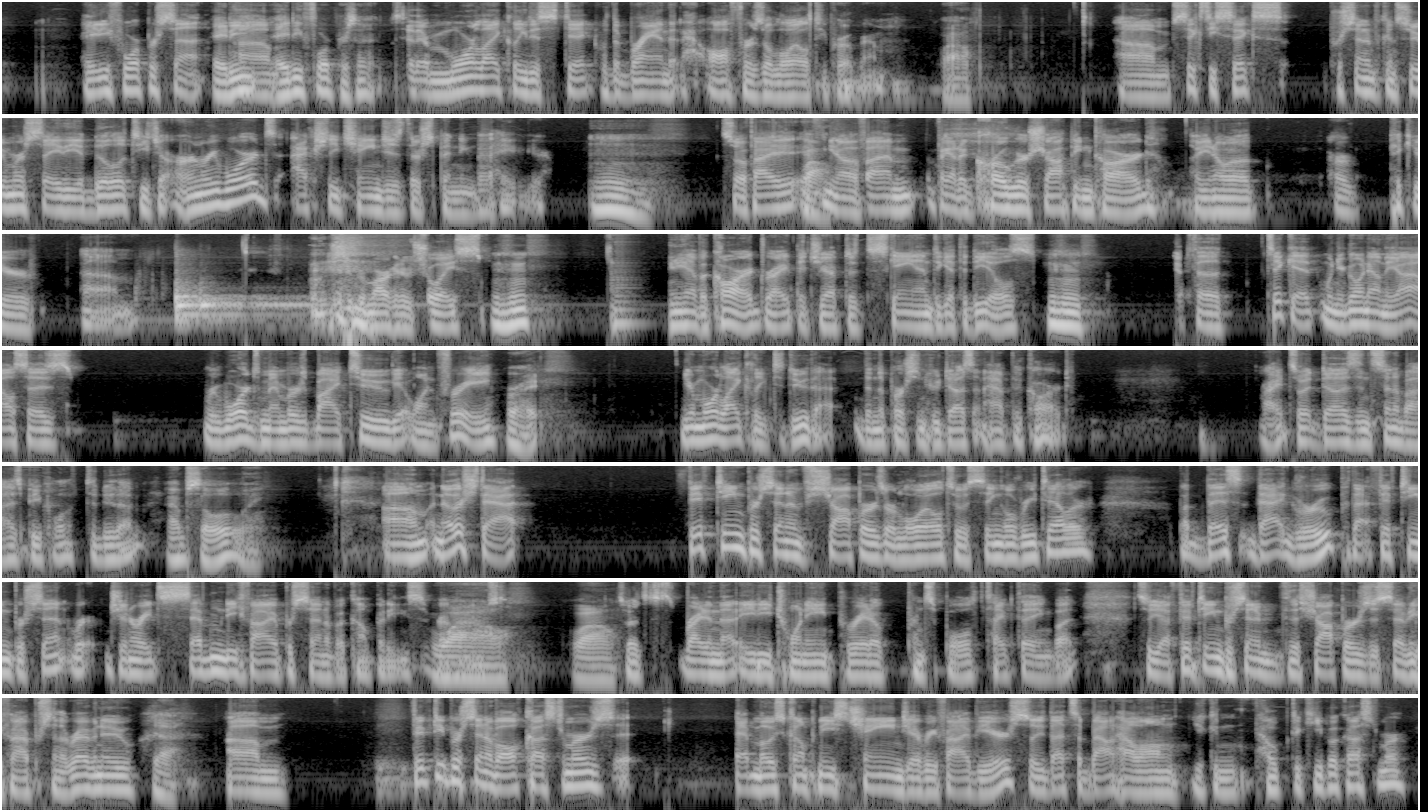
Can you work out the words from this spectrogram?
Eighty four percent. 80, 84 percent. So they're more likely to stick with a brand that offers a loyalty program. Wow. Um, 66% of consumers say the ability to earn rewards actually changes their spending behavior. So if I, Wow. if, you know, if I'm, if I got a Kroger shopping card, or, you know, a, or pick your um, supermarket of choice, and you have a card, right, that you have to scan to get the deals. Mm-hmm. If the ticket, when you're going down the aisle, says rewards members buy two, get one free, Right. You're more likely to do that than the person who doesn't have the card. right? So it does incentivize people to do that. Absolutely. Um, another stat 15% of shoppers are loyal to a single retailer, but this that group, that 15%, re- generates 75% of a company's revenues. Wow. Wow. So it's right in that 80 20 Pareto principle type thing. But so yeah, 15% of the shoppers is 75% of the revenue. Yeah. Um, 50% of all customers at most companies change every five years. So that's about how long you can hope to keep a customer.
